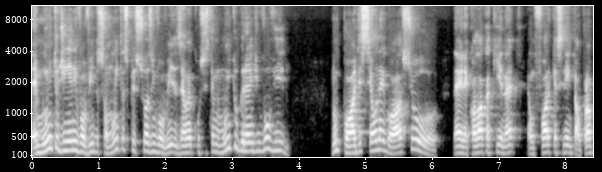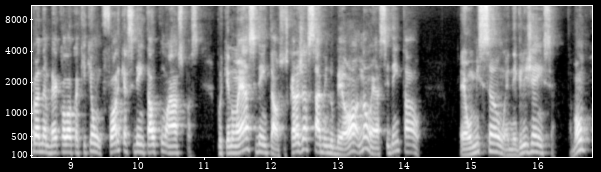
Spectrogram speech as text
É muito dinheiro envolvido, são muitas pessoas envolvidas, é um ecossistema muito grande envolvido. Não pode ser um negócio né? Ele coloca aqui, né? É um fork acidental. O próprio Adam Beck coloca aqui que é um fork acidental com aspas, porque não é acidental. Se os caras já sabem do BO, não é acidental. É omissão, é negligência, tá bom?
